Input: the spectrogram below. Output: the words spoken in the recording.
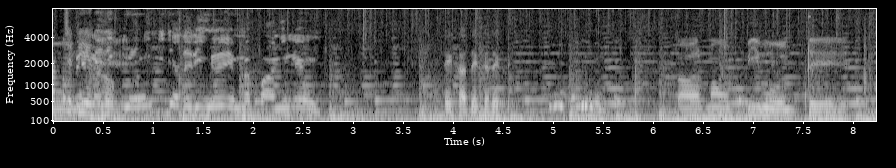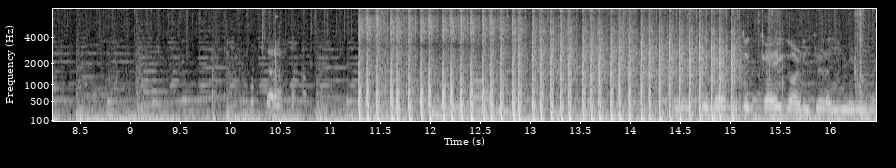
Marked a vehicle. रही है हूँ देखा देखा देखा। कारमा ओपी बोलते। तो कई गाड़ी चढ़ाई उन्होंने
